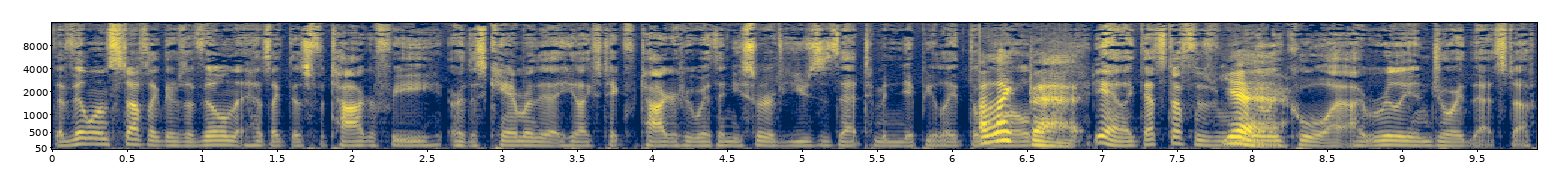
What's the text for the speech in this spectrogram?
the villain stuff. Like there's a villain that has like this photography or this camera that he likes to take photography with, and he sort of uses that to manipulate the I world. like that. Yeah, like that stuff was yeah. really cool. I, I really enjoyed that stuff.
